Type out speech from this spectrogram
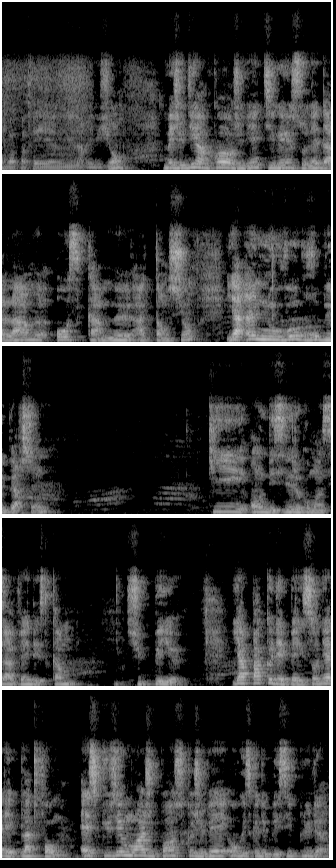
on ne va pas faire la religion. Mais je dis encore, je viens tirer un sonnet d'alarme aux scammers. Attention, il y a un nouveau groupe de personnes qui ont décidé de commencer à faire des scams supérieurs. Il n'y a pas que des personnes, il y a des plateformes. Excusez-moi, je pense que je vais au risque de blesser plus d'un.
